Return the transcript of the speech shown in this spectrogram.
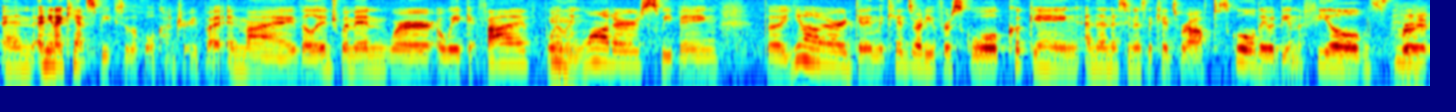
and I mean, I can't speak to the whole country, but in my village, women were awake at five, boiling water, sweeping the yard, getting the kids ready for school, cooking, and then as soon as the kids were off to school, they would be in the fields, Right.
